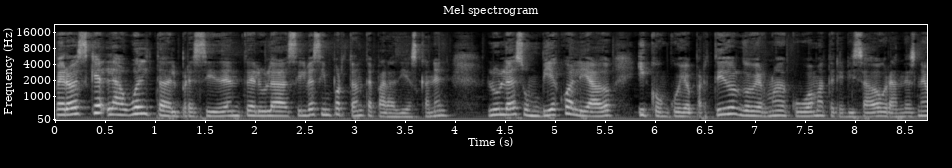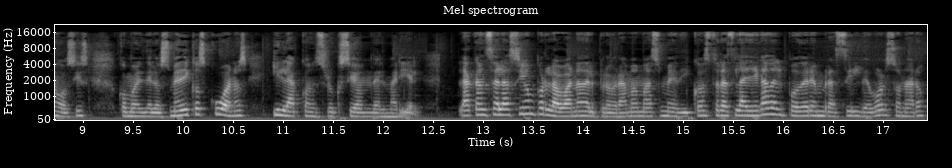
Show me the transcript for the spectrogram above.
Pero es que la vuelta del presidente Lula da Silva es importante para Díaz Canel. Lula es un viejo aliado y con cuyo partido el gobierno de Cuba ha materializado grandes negocios como el de los médicos cubanos y la construcción del Mariel. La cancelación por La Habana del programa Más Médicos tras la llegada al poder en Brasil de Bolsonaro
